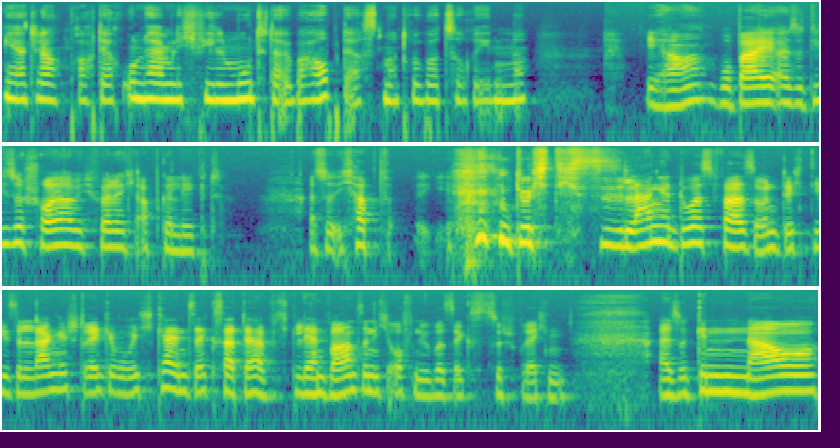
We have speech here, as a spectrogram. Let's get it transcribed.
Ja, klar, braucht ja auch unheimlich viel Mut, da überhaupt erst mal drüber zu reden, ne? Ja, wobei, also diese Scheu habe ich völlig abgelegt. Also ich habe durch diese lange Durstphase und durch diese lange Strecke, wo ich keinen Sex hatte, habe ich gelernt, wahnsinnig offen über Sex zu sprechen. Also genau,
